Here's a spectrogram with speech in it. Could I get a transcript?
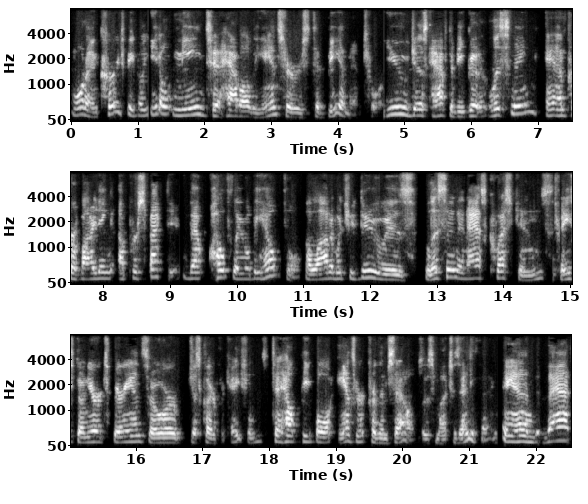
want to encourage people you don't need to have all the answers to be a mentor. You just have to be good at listening and providing a perspective that hopefully will be helpful. A lot of what you do is listen and ask questions based on your experience or just clarifications to help people answer it for themselves as much as anything. And that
